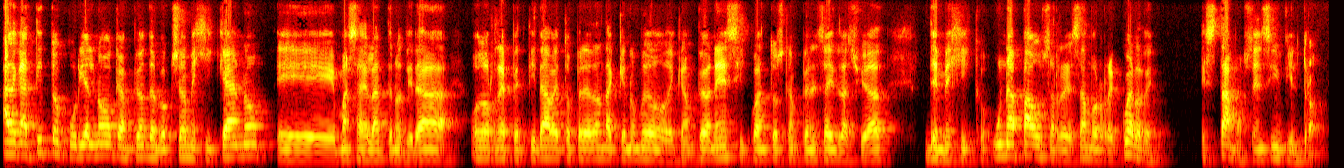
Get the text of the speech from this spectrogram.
al gatito Curiel, nuevo campeón del boxeo mexicano. Eh, más adelante nos dirá o nos repetirá Beto Pérez qué número de campeones y cuántos campeones hay de la Ciudad de México. Una pausa, regresamos. Recuerde, estamos en Sin Filtro.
